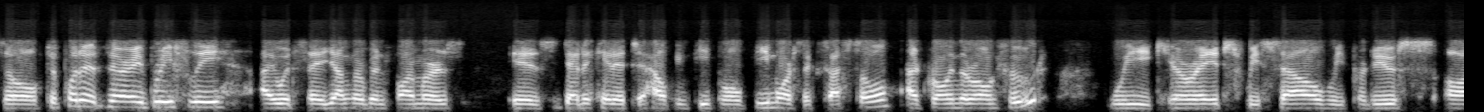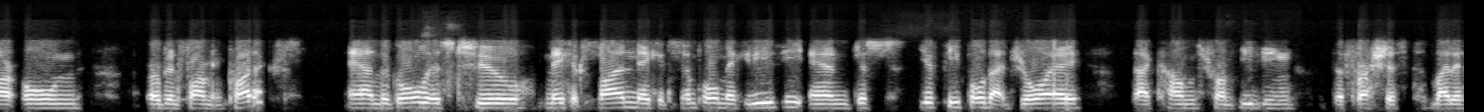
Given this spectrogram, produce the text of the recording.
So, to put it very briefly, I would say Young Urban Farmers is dedicated to helping people be more successful at growing their own food. We curate, we sell, we produce our own urban farming products. And the goal is to make it fun, make it simple, make it easy, and just give people that joy that comes from eating the freshest lettuce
